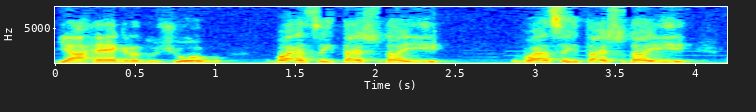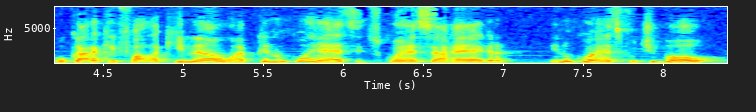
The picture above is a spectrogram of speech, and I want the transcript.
e a regra do jogo, vai aceitar isso daí. Vai aceitar isso daí. O cara que fala que não é porque não conhece, desconhece a regra e não conhece futebol.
